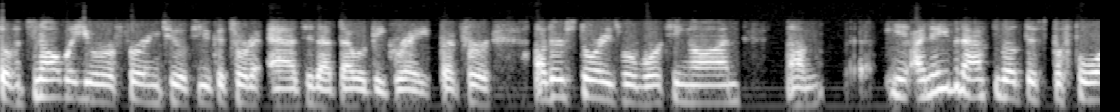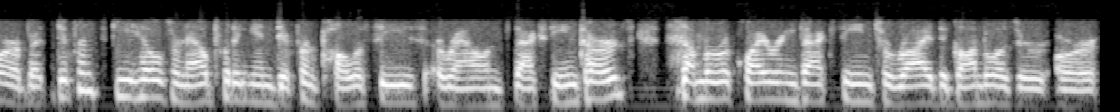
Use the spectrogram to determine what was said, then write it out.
So if it's not what you were referring to, if you could sort of add to that, that would be great. But for other stories we're working on, um, I know you've been asked about this before, but different ski hills are now putting in different policies around vaccine cards. Some are requiring vaccine to ride the gondolas or, or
